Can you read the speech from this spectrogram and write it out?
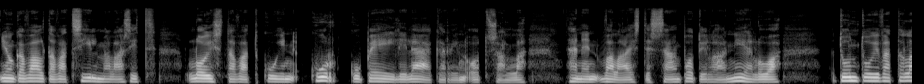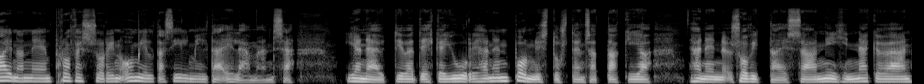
jonka valtavat silmälasit loistavat kuin kurkkupeili lääkärin otsalla hänen valaistessaan potilaan nielua, tuntuivat lainanneen professorin omilta silmiltä elämänsä ja näyttivät ehkä juuri hänen ponnistustensa takia, hänen sovittaessaan niihin näköään,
